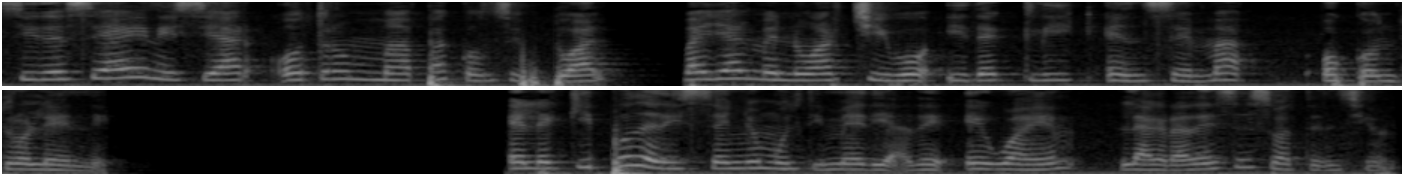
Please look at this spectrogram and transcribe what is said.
Si desea iniciar otro mapa conceptual, vaya al menú Archivo y dé clic en CMAP o Control N. El equipo de diseño multimedia de EYM le agradece su atención.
